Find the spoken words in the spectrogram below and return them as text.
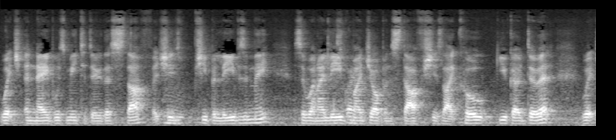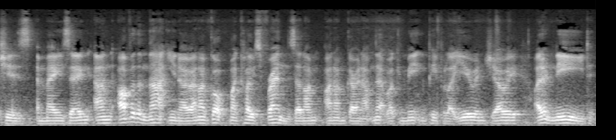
which enables me to do this stuff. And she's Mm. she believes in me. So when I leave my job and stuff, she's like, "Cool, you go do it." Which is amazing, and other than that, you know, and I've got my close friends, and I'm and I'm going out networking, meeting people like you and Joey. I don't need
